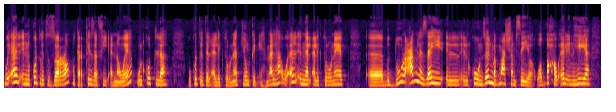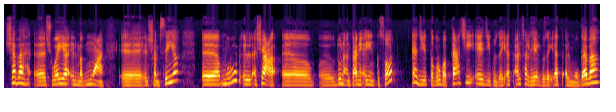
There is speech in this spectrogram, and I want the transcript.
وقال إن كتلة الذرة متركزة في النواة والكتلة وكتلة الإلكترونات يمكن إهمالها وقال إن الإلكترونات آه، بتدور عاملة زي ال- الكون زي المجموعة الشمسية. وضحها وقال إن هي شبه شوية المجموعة الشمسية. مرور الأشعة دون أن تعني أي انكسار. آدي التجربة بتاعتي آدي جزيئات ألفا اللي هي الجزيئات الموجبة.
